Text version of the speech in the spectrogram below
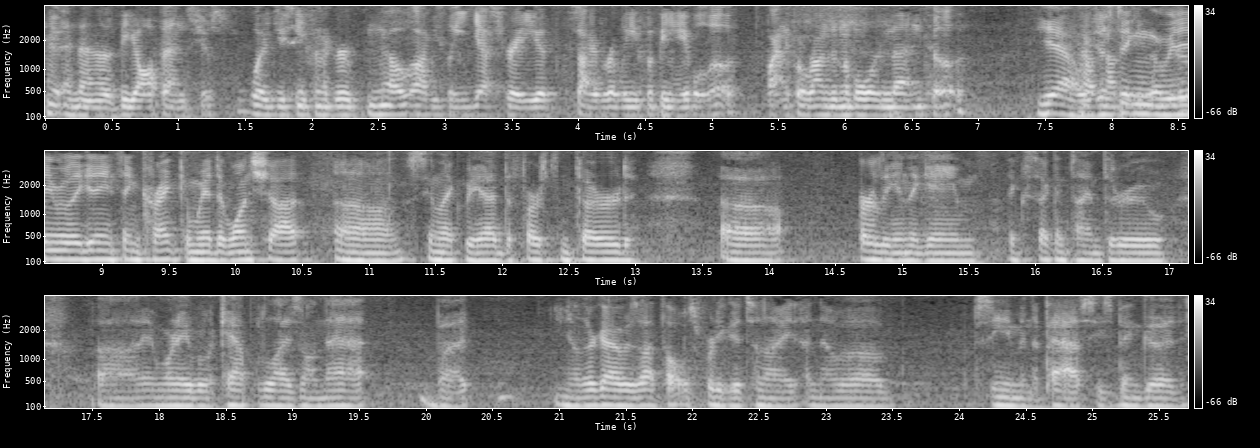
And then the offense, just what did you see from the group? Know, obviously yesterday you had the sigh of relief of being able to finally put runs on the board, and then to Yeah, we just didn't. We didn't really get anything cranking. We had the one shot. Uh, seemed like we had the first and third uh, early in the game. I think second time through, uh, and weren't able to capitalize on that. But you know, their guy was. I thought was pretty good tonight. I know. Uh, I've seen him in the past. He's been good.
